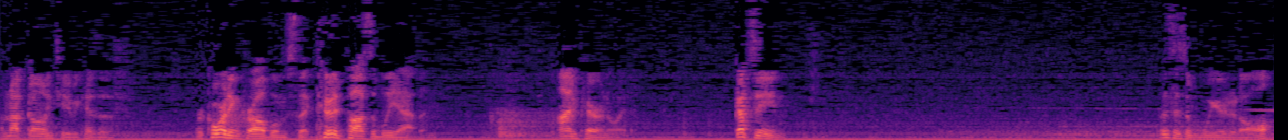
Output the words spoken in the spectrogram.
I'm not going to because of recording problems that could possibly happen. I'm paranoid. Cutscene! This isn't weird at all.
